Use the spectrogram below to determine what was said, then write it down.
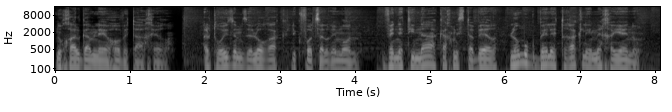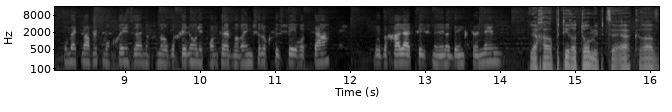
נוכל גם לאהוב את האחר. אלטרואיזם זה לא רק לקפוץ על רימון, ונתינה, כך מסתבר, לא מוגבלת רק לימי חיינו. הוא מת מוות מוחי ואנחנו זכינו לתרום את האיברים שלו כפי שהיא רוצה. והוא זכה להציל שני ילדים קטנים. לאחר פטירתו מפצעי הקרב,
